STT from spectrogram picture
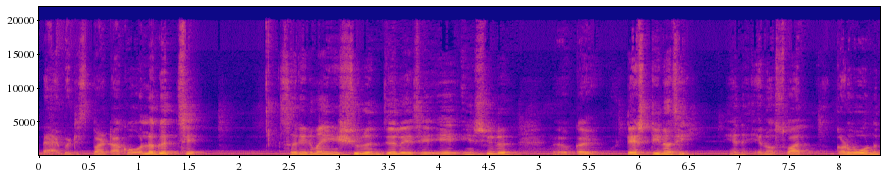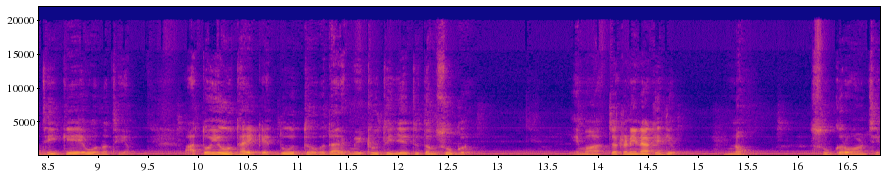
ડાયાબિટીસ પાર્ટ આખો અલગ જ છે. શરીરમાં ઇન્સ્યુલિન જલે છે એ ઇન્સ્યુલિન કંઈ ટેસ્ટી નથી, હે ને? એનો સ્વાદ કડવો નથી કે એવો નથી એમ. આ તો એવું થાય કે દૂધ વધારે મીઠું થઈ જાય તો તમે શું કરો? એમાં ચટણી નાખી દો નો. શું કરવાનું છે?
